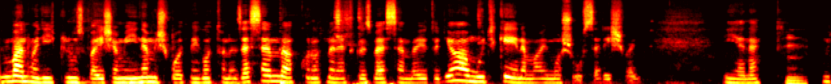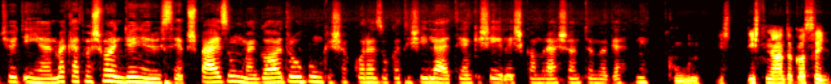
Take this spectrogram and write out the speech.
van, hogy így pluszba is, ami nem is volt még otthon az eszembe, akkor ott menet közben eszembe jut, hogy ja, amúgy kéne majd mosószer is, vagy ilyenek. Hmm. Úgyhogy ilyen, meg hát most van gyönyörű szép spájzunk, meg gardróbunk, és akkor azokat is így lehet ilyen kis éléskamrásan tömögetni. Cool. És Istenátok az, hogy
